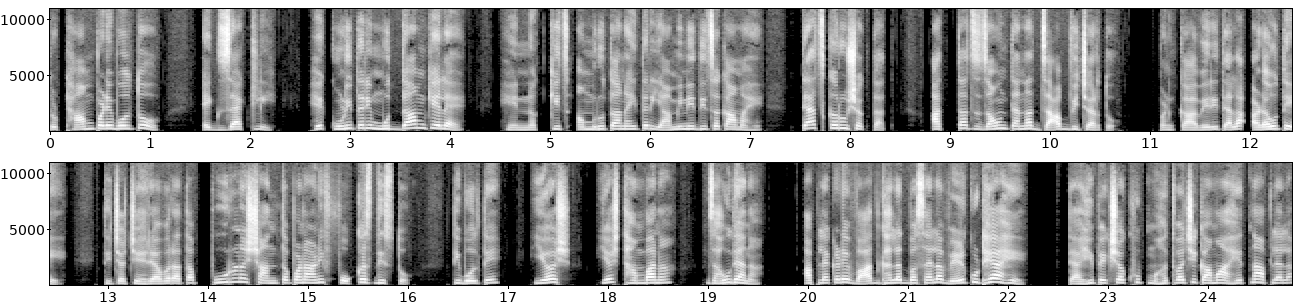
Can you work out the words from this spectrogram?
तो ठामपणे बोलतो एक्झॅक्टली. हे कुणीतरी मुद्दाम केलंय. हे नक्कीच अमृता नाही तर यामिनिधीचं काम आहे. त्याच करू शकतात. आत्ताच जाऊन त्यांना जाब विचारतो. पण कावेरी त्याला अडवते. तिच्या चेहऱ्यावर आता पूर्ण शांतपणा आणि फोकस दिसतो. ती बोलते यश यश थांबा ना जाऊ द्या ना. आपल्याकडे वाद घालत बसायला वेळ कुठे आहे? त्याहीपेक्षा खूप महत्वाची कामं आहेत ना आपल्याला?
